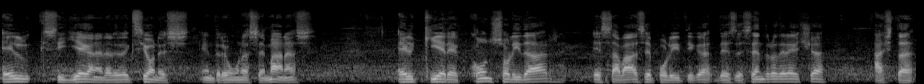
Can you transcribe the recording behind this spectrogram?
él, si llegan a las elecciones entre unas semanas, él quiere consolidar esa base política desde centro derecha hasta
